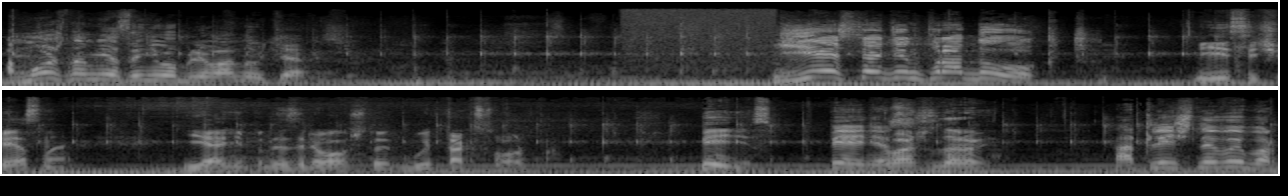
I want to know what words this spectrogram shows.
А можно мне за него блевануть, а? Есть один продукт. Если честно, я не подозревал, что это будет так сложно. Пенис. Пенис. Ваше здоровье. Отличный выбор.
